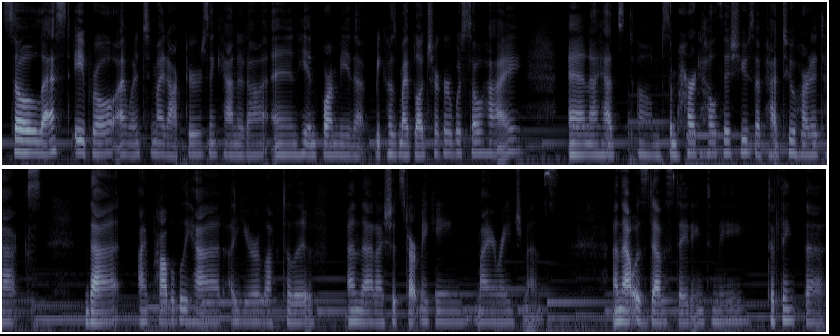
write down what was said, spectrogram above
So last April, I went to my doctor's in Canada, and he informed me that because my blood sugar was so high and I had um, some heart health issues, I've had two heart attacks, that I probably had a year left to live and that I should start making my arrangements. And that was devastating to me to think that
